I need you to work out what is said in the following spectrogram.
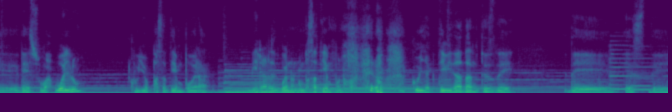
eh, de su abuelo, cuyo pasatiempo era mirar, bueno, no pasatiempo, ¿no? Pero cuya actividad antes de, de este,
